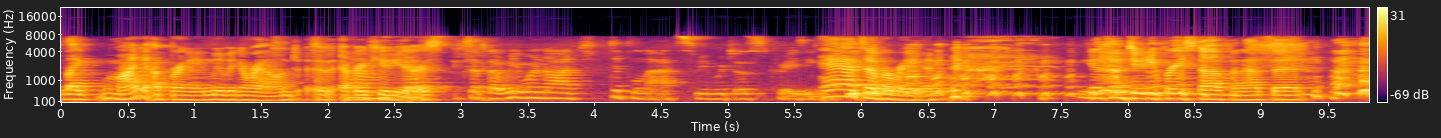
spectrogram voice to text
like my upbringing, moving around uh, every Um, few yes, years. except that we were not diplomats; we were just crazy. Yeah, it's overrated. you get some duty free stuff, and that's it.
